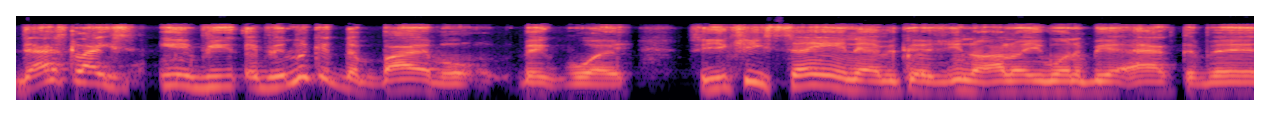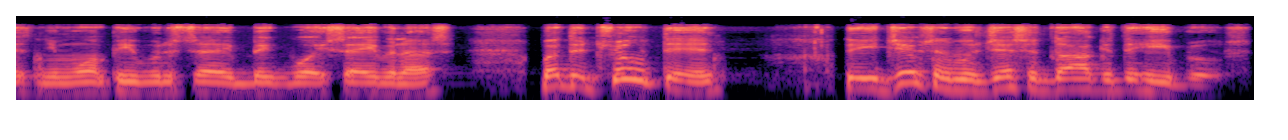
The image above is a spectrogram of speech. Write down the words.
That's like if you if you look at the Bible, big boy. So you keep saying that because you know I know you want to be an activist and you want people to say big boy saving us, but the truth is the Egyptians was just as dark as the Hebrews,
